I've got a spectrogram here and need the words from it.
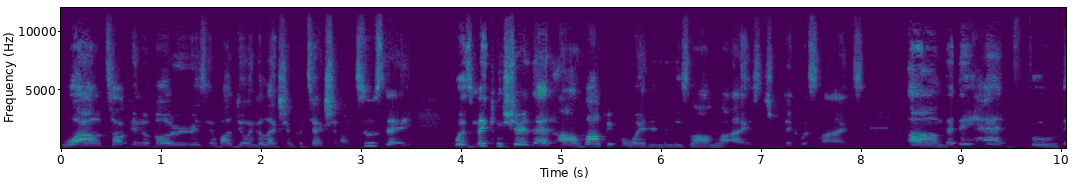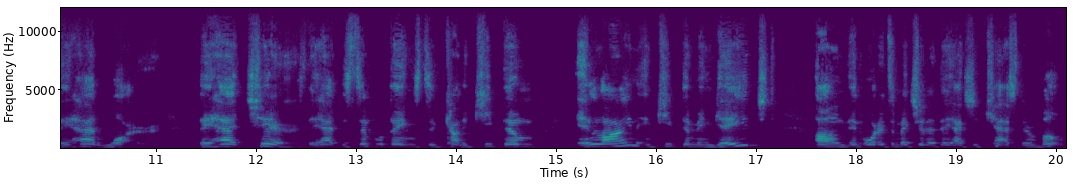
while talking to voters and while doing election protection on Tuesday was making sure that um, while people waited in these long lines, these ridiculous lines, um, that they had food, they had water, they had chairs, they had the simple things to kind of keep them in line and keep them engaged um, in order to make sure that they actually cast their vote.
